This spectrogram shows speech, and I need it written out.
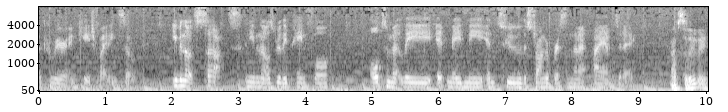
a career in cage fighting so even though it sucked and even though it was really painful ultimately it made me into the stronger person that I, I am today. Absolutely.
